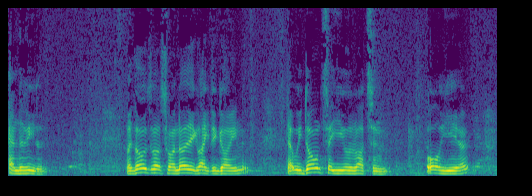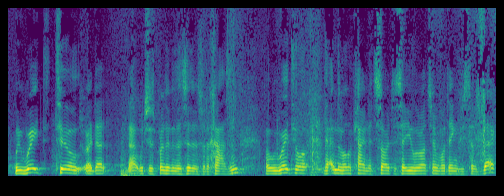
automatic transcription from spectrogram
and the Vidui. But those of us who are knowing like the Goin, that we don't say Yil Ratzin all year, we wait till right, that that which is printed in the Siddur for the Chazan, but we wait till the end of all kind of start to say Yil Ratzin for things we says back.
